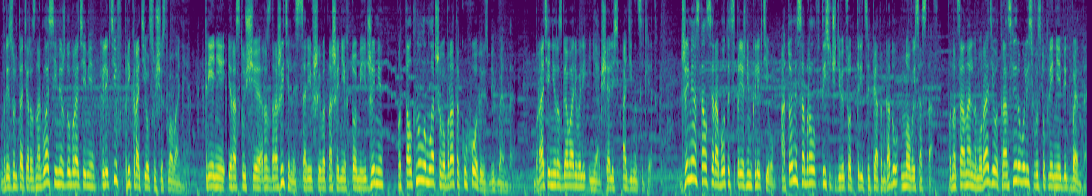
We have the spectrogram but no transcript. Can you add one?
в результате разногласий между братьями, коллектив прекратил существование. Трение и растущая раздражительность, царившие в отношениях Томми и Джимми, подтолкнула младшего брата к уходу из биг-бенда. Братья не разговаривали и не общались 11 лет. Джимми остался работать с прежним коллективом, а Томми собрал в 1935 году новый состав. По национальному радио транслировались выступления биг-бенда.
